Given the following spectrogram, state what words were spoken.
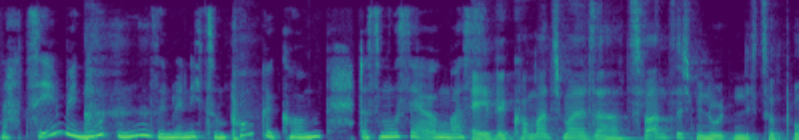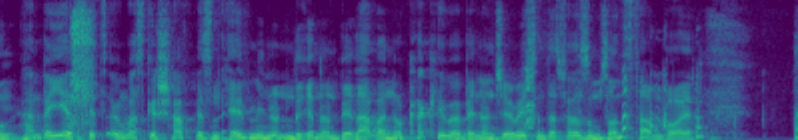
Nach zehn Minuten sind wir nicht zum Punkt gekommen. Das muss ja irgendwas. Ey, wir kommen manchmal nach 20 Minuten nicht zum Punkt. Haben wir jetzt, jetzt irgendwas geschafft? Wir sind elf Minuten drin und wir labern nur Kacke über Ben und Jerry's und dass wir was umsonst haben wollen.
